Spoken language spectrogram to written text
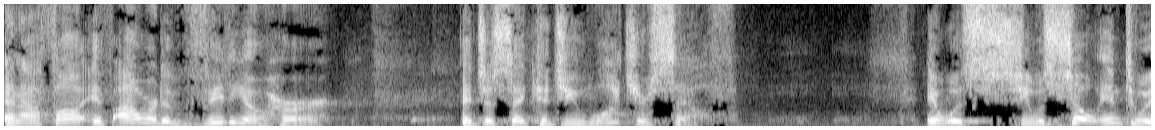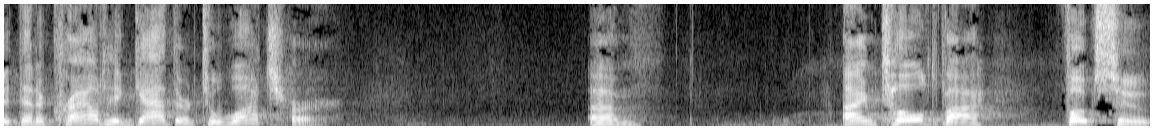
And I thought, if I were to video her and just say, Could you watch yourself? It was, she was so into it that a crowd had gathered to watch her. Um, I'm told by folks who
